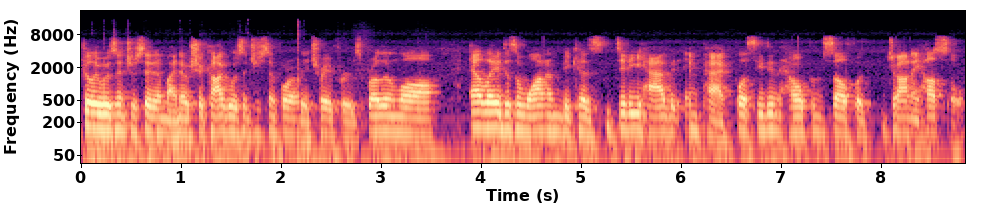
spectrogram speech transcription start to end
Philly was interested in him. I know Chicago was interested for him. They trade for his brother-in-law. LA doesn't want him because did he have an impact? Plus, he didn't help himself with Johnny Hustle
